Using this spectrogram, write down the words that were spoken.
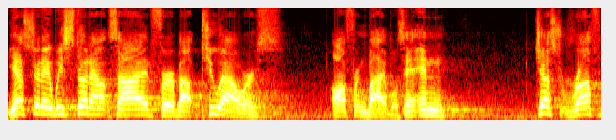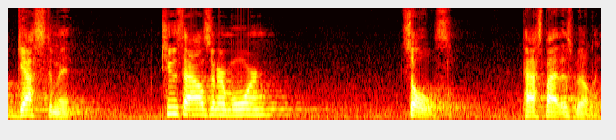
Yesterday, we stood outside for about two hours offering Bibles, and just rough guesstimate 2,000 or more souls passed by this building.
